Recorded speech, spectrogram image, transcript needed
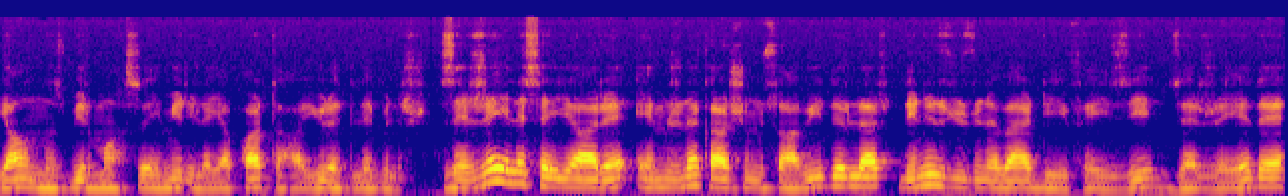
yalnız bir mahzı emir ile yapar tahayyül edilebilir. Zerre ile seyyare emrine karşı müsavidirler. Deniz yüzüne verdiği feyzi zerreye de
